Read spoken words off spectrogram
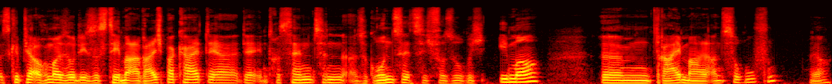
es gibt ja auch immer so dieses Thema Erreichbarkeit der, der Interessenten. Also grundsätzlich versuche ich immer, ähm, dreimal anzurufen. Ja?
